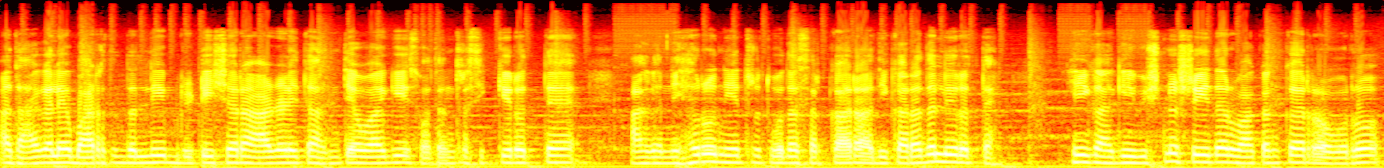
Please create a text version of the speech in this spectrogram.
ಅದಾಗಲೇ ಭಾರತದಲ್ಲಿ ಬ್ರಿಟಿಷರ ಆಡಳಿತ ಅಂತ್ಯವಾಗಿ ಸ್ವಾತಂತ್ರ್ಯ ಸಿಕ್ಕಿರುತ್ತೆ. ಆಗ ನೆಹರು ನೇತೃತ್ವದ ಸರ್ಕಾರ ಅಧಿಕಾರದಲ್ಲಿರುತ್ತೆ. ಹೀಗಾಗಿ ವಿಷ್ಣು ಶ್ರೀಧರ್ ವಾಕಂಕರ್ ಅವರು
